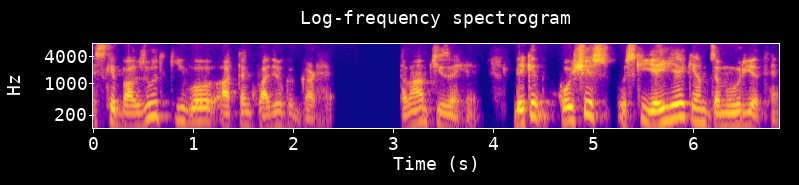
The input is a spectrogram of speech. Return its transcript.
इसके बावजूद कि वो आतंकवादियों का गढ़ है। तमाम चीज़ें हैं। लेकिन कोशिश उसकी यही है कि हम जमहूरियत हैं।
